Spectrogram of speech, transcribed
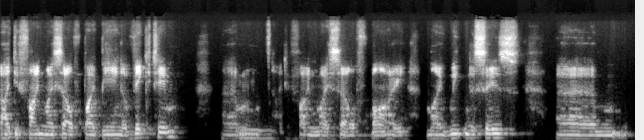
I define myself by being a victim um, mm. I define myself by my weaknesses. Um,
